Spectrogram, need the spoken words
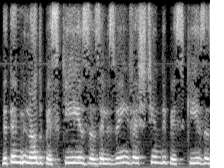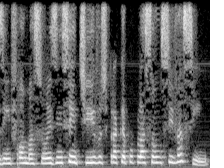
determinando pesquisas, eles vêm investindo em pesquisas, em informações, incentivos para que a população se vacine.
